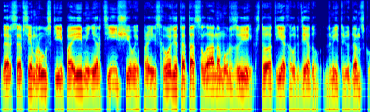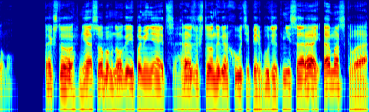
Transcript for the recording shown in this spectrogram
даже совсем русские по имени Ртищевы происходят от Аслана Мурзы, что отъехал к деду Дмитрию Донскому. Так что не особо много и поменяется, разве что наверху теперь будет не сарай, а Москва.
